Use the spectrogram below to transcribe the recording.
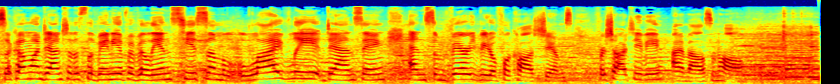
So come on down to the Slovenia Pavilion, see some lively dancing and some very beautiful costumes. For Shaw TV, I'm Alison Hall.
